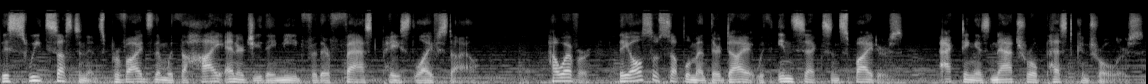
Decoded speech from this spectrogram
This sweet sustenance provides them with the high energy they need for their fast-paced lifestyle. However, they also supplement their diet with insects and spiders, acting as natural pest controllers.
